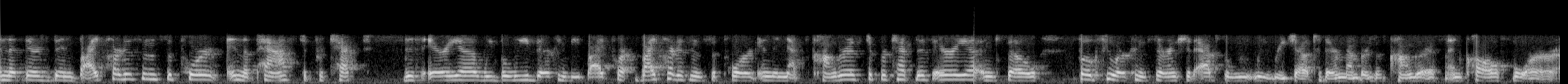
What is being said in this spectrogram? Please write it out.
and that there's been bipartisan support in the past to protect this area. We believe there can be bipartisan support in the next Congress to protect this area. And so folks who are concerned should absolutely reach out to their members of Congress and call for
